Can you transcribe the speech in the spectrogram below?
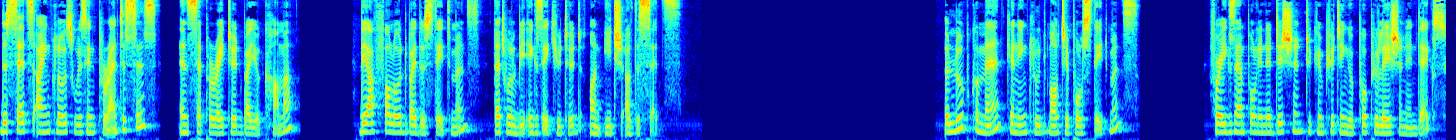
the sets are enclosed within parentheses and separated by a comma. They are followed by the statements that will be executed on each of the sets. A loop command can include multiple statements. For example, in addition to computing a population index,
